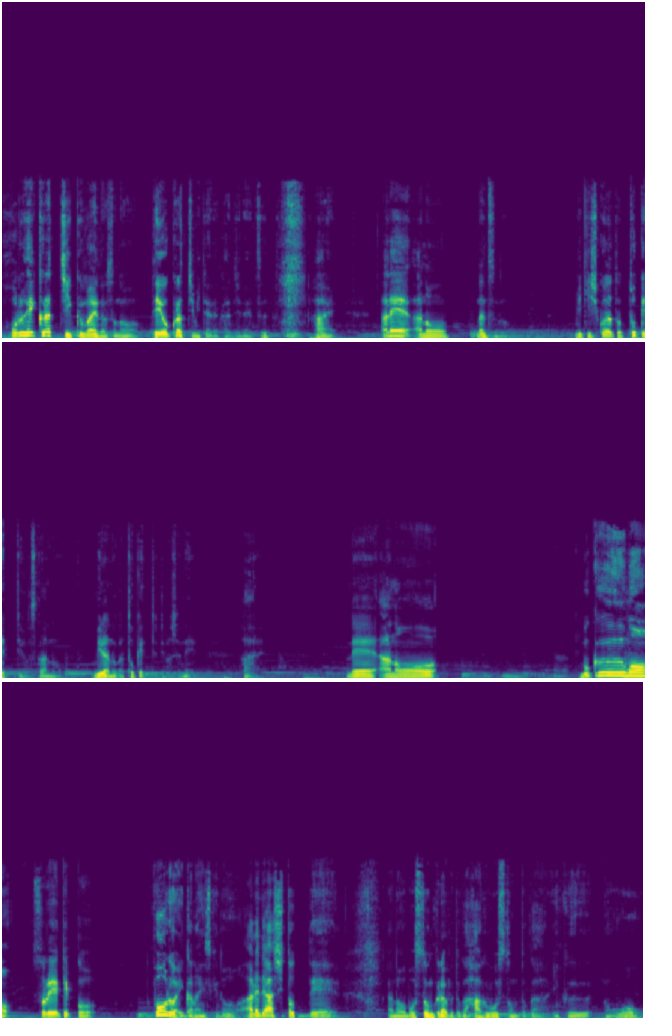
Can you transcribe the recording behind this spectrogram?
ホルヘイクラッチ行く前のその帝王クラッチみたいな感じのやつ？はい。あれあのなんつうの？メキシコだとトケっていうんですか？あのミラノがトケって言ってましたね。はい。であの僕もそれ結構フォールはいかないんですけどあれで足取ってあのボストンクラブとかハーフボストンとか行くのを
